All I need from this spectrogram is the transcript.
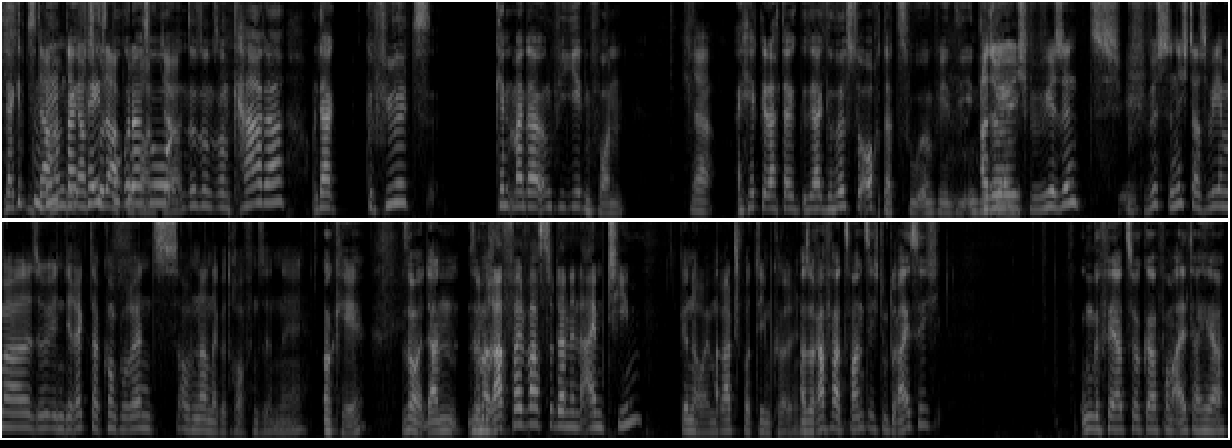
da gibt's ein da Bild bei Facebook oder so, abgeräumt, so, so, so ein Kader und da gefühlt kennt man da irgendwie jeden von. Ja. Ich hätte gedacht, da, da gehörst du auch dazu irgendwie in die, in die Also ich, wir sind, ich wüsste nicht, dass wir mal so in direkter Konkurrenz aufeinander getroffen sind. Nee. Okay. So, dann Mit Raphael warst du dann in einem Team? Genau, im Radsportteam Köln. also Rafa 20, du 30. Ungefähr circa vom Alter her.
